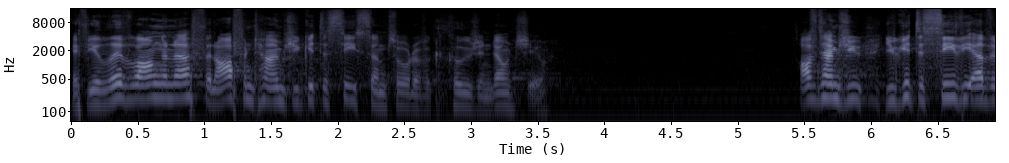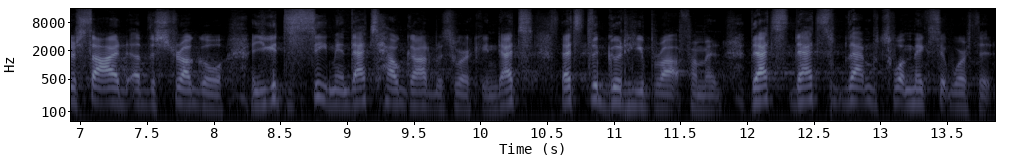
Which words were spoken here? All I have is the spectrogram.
If you live long enough, then oftentimes you get to see some sort of a conclusion, don't you? Oftentimes you, you get to see the other side of the struggle and you get to see, man, that's how God was working. That's, that's the good he brought from it. That's, that's, that's what makes it worth it.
